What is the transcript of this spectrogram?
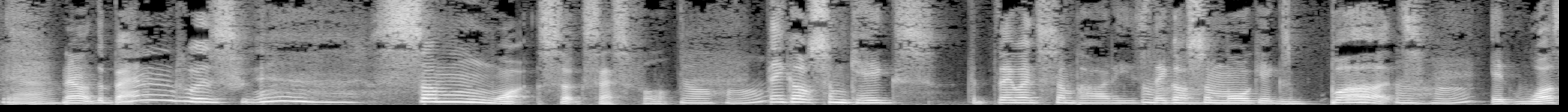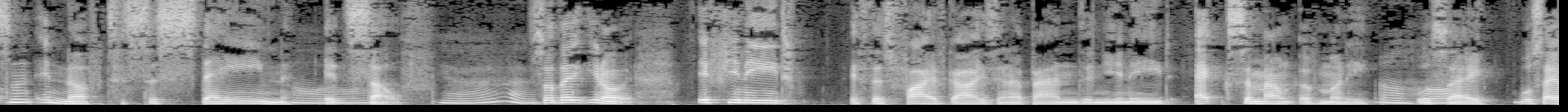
Yeah. Now, the band was eh, somewhat successful. Uh-huh. They got some gigs. They went to some parties. They got some more gigs, but Uh-huh. it wasn't enough to sustain itself. Yeah. So that, you know, if you need, if there's five guys in a band and you need X amount of money, we'll say, we'll say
